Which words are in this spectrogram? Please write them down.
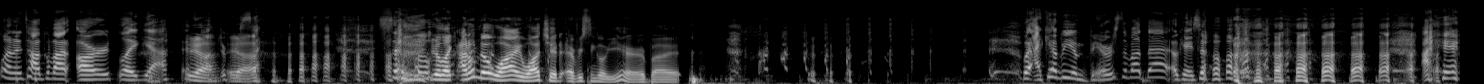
want to talk about art, like yeah, yeah, 100%. yeah. So You're like, I don't know why I watch it every single year, but Wait, I can't be embarrassed about that. Okay, so I,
